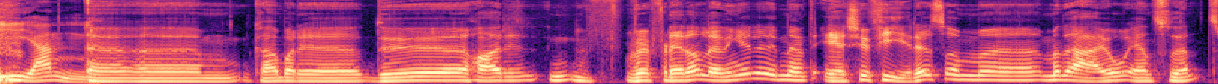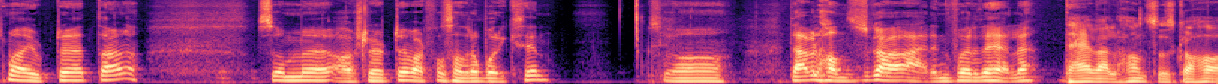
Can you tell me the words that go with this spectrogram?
igjen. Uh, kan jeg bare Du har ved flere anledninger nevnt E24, som, uh, men det er jo en student som har gjort dette her, da. Som uh, avslørte i hvert fall Sandra Borch sin. Så det er vel han som skal ha æren for det hele. Det er vel han som skal ha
